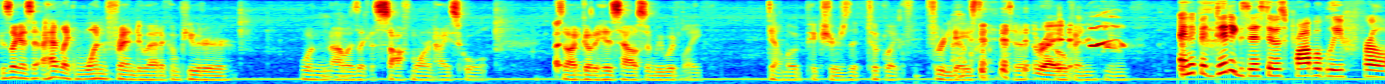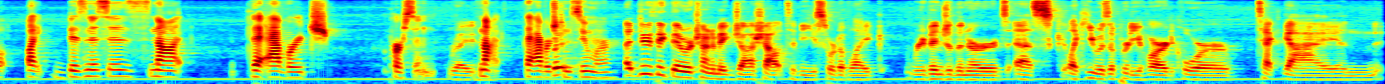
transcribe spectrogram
because like I said, I had like one friend who had a computer when I was like a sophomore in high school, so I'd go to his house and we would like download pictures that took like three days to, to Right. open. You know? And if it did exist, it was probably for like businesses, not the average person, Right. Not the average But- consumer. I do think they were trying to make Josh out to be sort of like Revenge of the Nerds esque. Like he was a pretty hardcore tech guy and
